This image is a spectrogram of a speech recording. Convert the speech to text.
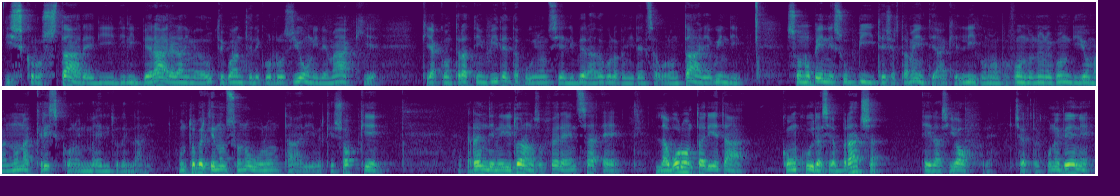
di scrostare, di, di liberare l'anima da tutte quante le corrosioni, le macchie, che ha contratto in vita e da cui non si è liberato con la penitenza volontaria. Quindi sono pene subite, certamente anche lì con una profonda unione con Dio, ma non accrescono il merito dell'anima. Appunto perché non sono volontarie, perché ciò che rende meritoria una sofferenza è la volontarietà con cui la si abbraccia e la si offre. Certo, alcune pene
